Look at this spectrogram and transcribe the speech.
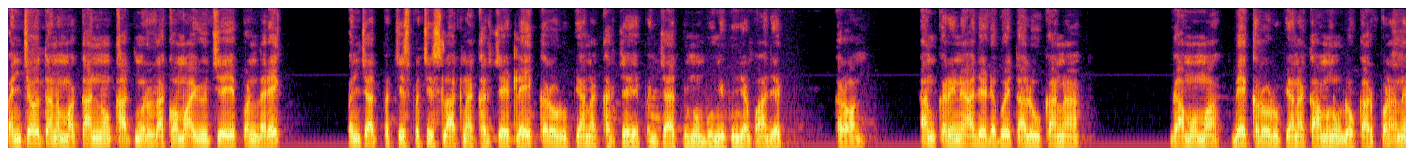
પંચાવતના મકાનનું ખાતમુહૂર્ત રાખવામાં આવ્યું છે. એ પણ દરેક પંચાયત પચીસ પચીસ લાખના ખર્ચે એટલે એક કરોડ રૂપિયાના ખર્ચે પંચાયતનું ભૂમિપૂજન પણ આજે કરવાનું. આમ કરીને આજે ડભોઈ તાલુકાના ગામોમાં બે કરોડ રૂપિયાના કામનું લોકાર્પણ અને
